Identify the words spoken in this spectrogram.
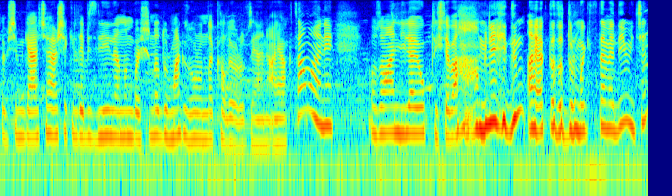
Tabii şimdi gerçi her şekilde biz Lila'nın başında durmak zorunda kalıyoruz yani ayakta ama hani o zaman Lila yoktu işte ben hamileydim. Ayakta da durmak istemediğim için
